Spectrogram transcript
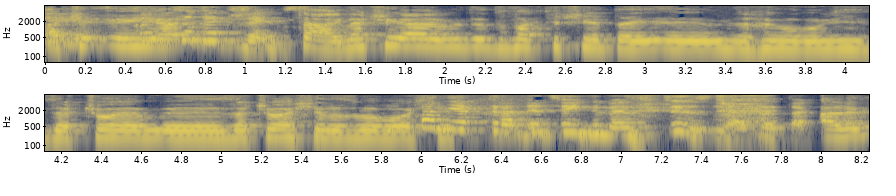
A czy, y, ja- żeńskich. Tak, znaczy ja to faktycznie tutaj, y, mogę powiedzieć, zacząłem, y, zaczęła się rozmowa Pan właśnie, jak tradycyjny mężczyzna, że tak ale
